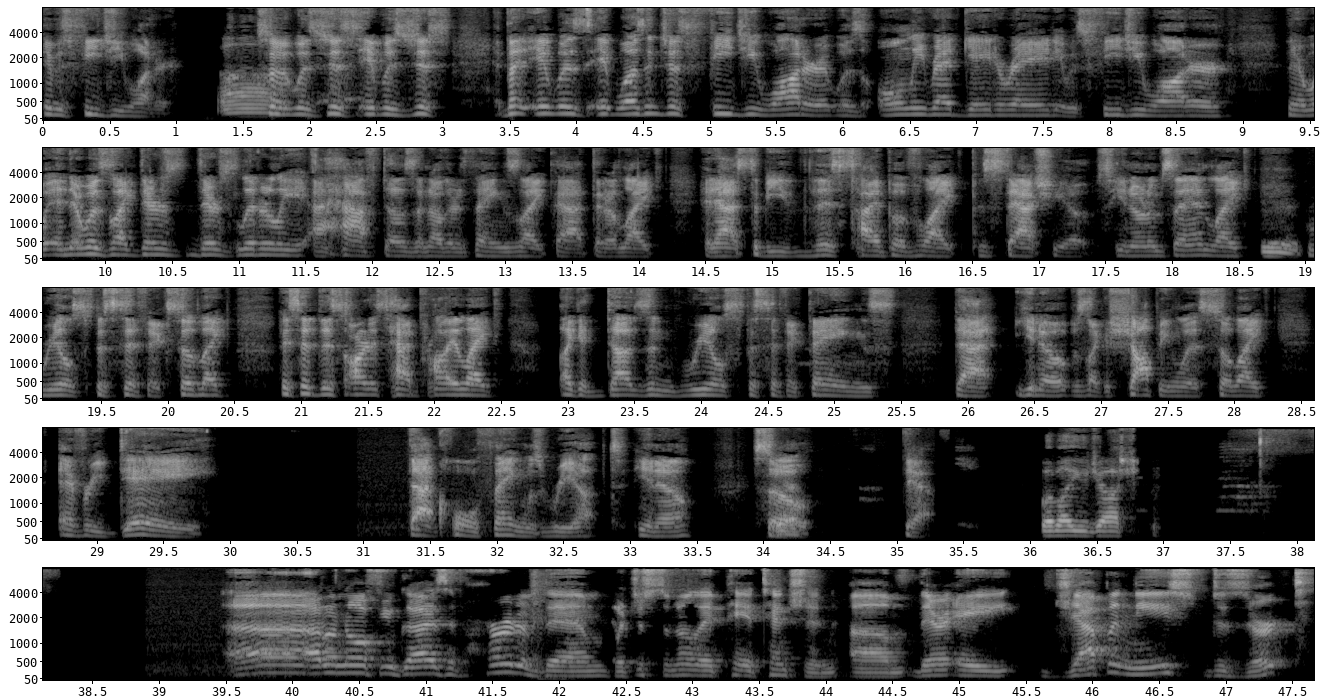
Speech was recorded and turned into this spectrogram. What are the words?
It was Fiji water. So Uh, it was just, it was just, but it was, it wasn't just Fiji water. It was only red Gatorade. It was Fiji water. There, and there was like, there's, there's literally a half dozen other things like that that are like, it has to be this type of like pistachios. You know what I'm saying? Like mm, real specific. So like I said, this artist had probably like, like a dozen real specific things that, you know, it was like a shopping list. So like every day, that whole thing was re-upped, you know? yeah. So yeah. What about you, Josh? Uh, I don't know if you guys have heard of them, but just to know they pay attention. Um, they're a Japanese dessert.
